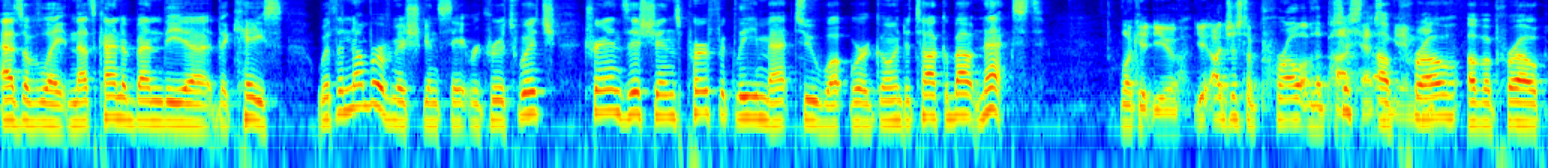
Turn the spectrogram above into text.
as of late, and that's kind of been the uh, the case with a number of Michigan State recruits, which transitions perfectly, Matt, to what we're going to talk about next. Look at you. You're uh, just a pro of the podcasting just a game, pro of a pro.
